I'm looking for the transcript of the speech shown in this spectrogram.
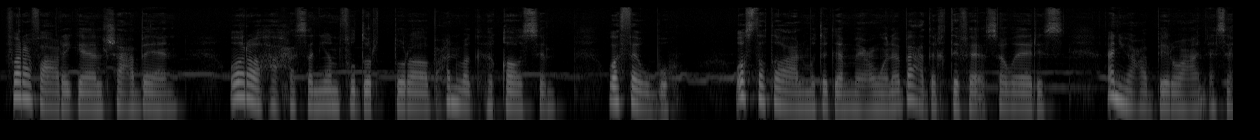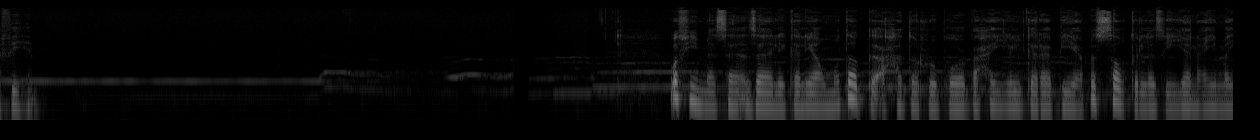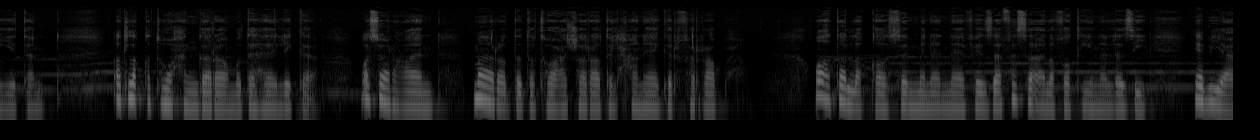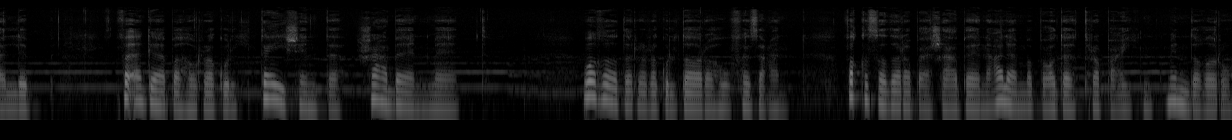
فرفع رجال شعبان وراح حسن ينفض التراب عن وجه قاسم وثوبه. واستطاع المتجمعون بعد اختفاء سوارس أن يعبروا عن أسفهم. وفي مساء ذلك اليوم ضج أحد الربوع بحي الجرابيع بالصوت الذي ينعي ميتا. أطلقته حنجرة متهالكة وسرعان ما رددته عشرات الحناجر في الربع. وأطل قاسم من النافذة فسأل فطين الذي يبيع اللب فأجابه الرجل تعيش أنت شعبان مات. وغادر الرجل داره فزعا. فقصد ربع شعبان على مبعدة ربعين من دغره.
